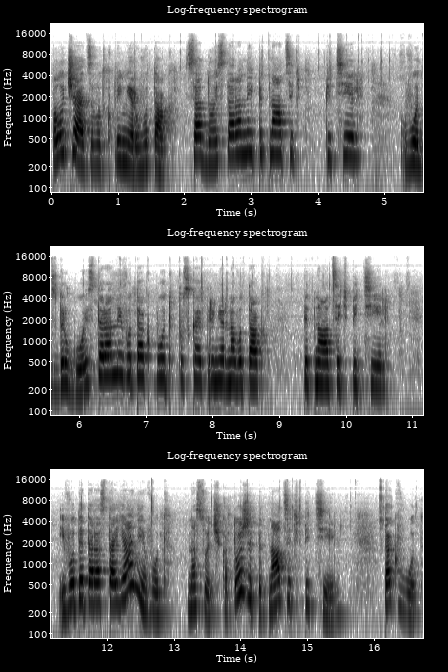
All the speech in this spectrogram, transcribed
получается, вот, к примеру, вот так, с одной стороны 15 петель, вот с другой стороны вот так будет, пускай примерно вот так, 15 петель. И вот это расстояние вот носочка тоже 15 петель. Так вот,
